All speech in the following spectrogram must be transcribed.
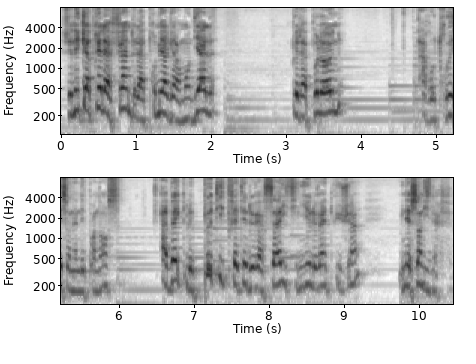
Ce n'est qu'après la fin de la Première Guerre mondiale que la Pologne a retrouvé son indépendance avec le petit traité de Versailles signé le 28 juin 1919.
